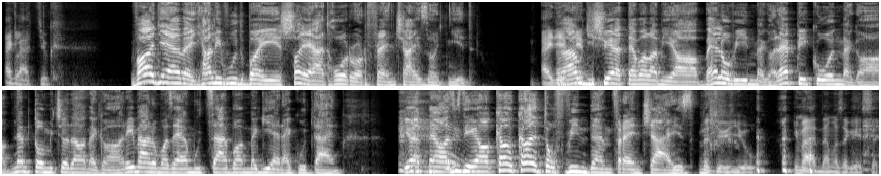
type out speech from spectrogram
meglátjuk. Vagy elmegy Hollywoodba és saját horror franchise-ot nyit. Egyébként... Már úgyis jöhetne valami a Halloween, meg a Leprechaun, meg a nem tudom micsoda, meg a Rémálom az elmúcában, meg ilyenek után. Jöhetne az idő a Cult of Windham franchise. Nagyon jó. Imádnám az egészet.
